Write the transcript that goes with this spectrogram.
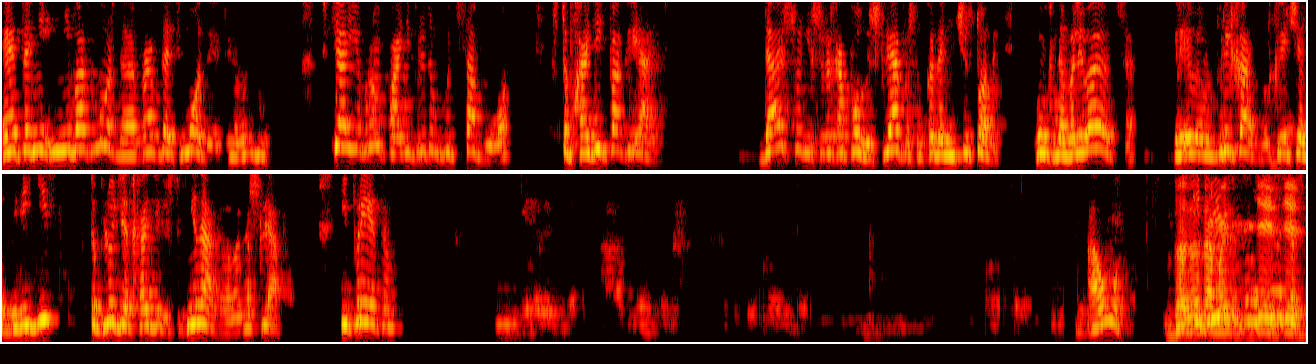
Это не, невозможно оправдать моды, эту ерунду. Вся Европа, они придумывают сабо, чтобы ходить по грязи. Дальше у них широкополые шляпы, чтобы когда нечистоты в окна выливаются, приказ был кричать «берегись», чтобы люди отходили, чтобы не на голову, а на шляпу. И при этом Ау. Да-да-да, мы здесь, здесь.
